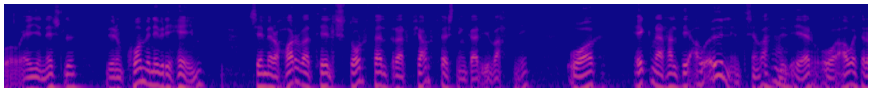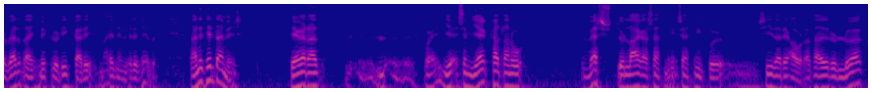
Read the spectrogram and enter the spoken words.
og eigin neyslu. Við erum komin yfir í heim sem er að horfa til stórfældrar fjárfestingar í vatni og eignarhaldi á auðlind sem vatnið er og á eftir að verða í miklu ríkari mælinn verið hefur. Þannig til dæmis, þegar að, sko, sem ég kalla nú verstu lagasetningu síðari ára, það eru lög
